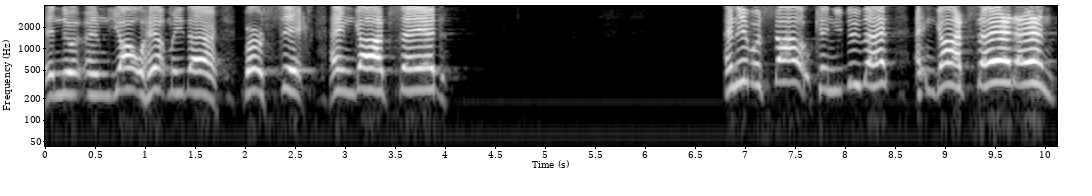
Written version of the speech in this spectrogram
and, and y'all help me there? Verse 6. And God said, and it was so. Can you do that? And God said, and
